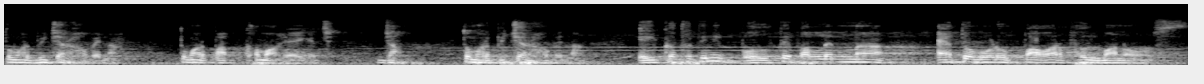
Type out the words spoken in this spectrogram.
তোমার বিচার হবে না। তোমার পাপ ক্ষমা হয়ে গেছে। যাও, তোমার বিচার হবে না। এই কথা তিনি বলতে পারলেন না। এত বড় পাওয়ারফুল মানুষ।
